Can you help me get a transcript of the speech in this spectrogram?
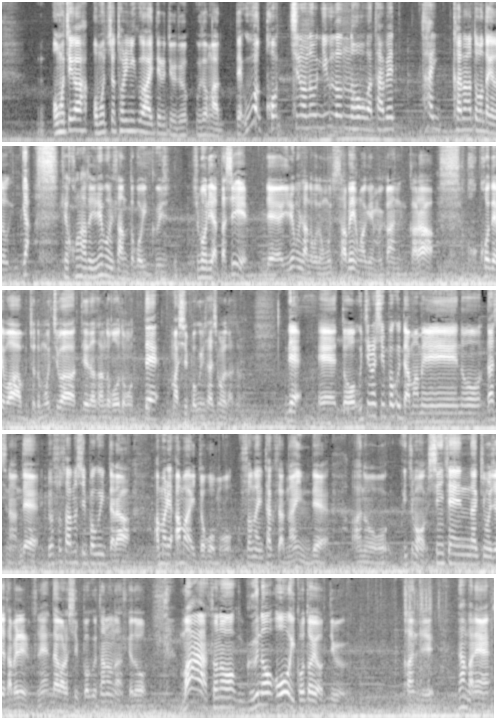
お餅がお餅と鶏肉が入ってるっていううどんがあってうわこっちの乃木うどんの方が食べたいかなと思ったけどいやけどこの後イレブンさんとこ行くつもりやったしでイレブンさんのとこでお餅食べんわけにもいかんからここではちょっと餅は手田さんとこうと思ってまあしっぽくにさせてもらったんですよ。でえっ、ー、とうちのしっぽくって甘めのだしなんでよそさんのしっぽく行ったらあまり甘いとこもそんなにたくさんないんであのいつも新鮮な気持ちで食べれるんですね。だからしっぽく頼んだんですけどまあその具の多いことよっていう感じ。なんかね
